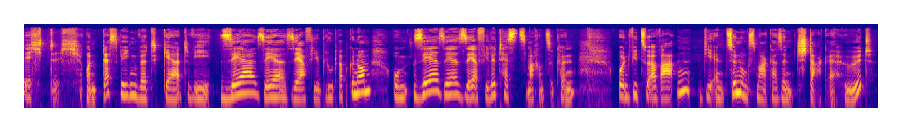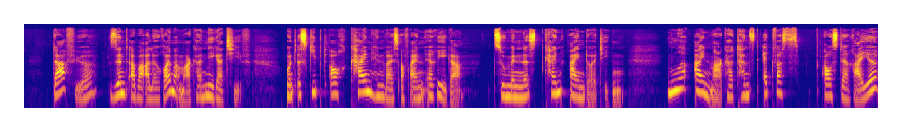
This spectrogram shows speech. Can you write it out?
Richtig. Und deswegen wird Gerd W. sehr, sehr, sehr viel Blut abgenommen, um sehr, sehr, sehr viele Tests machen zu können. Und wie zu erwarten, die Entzündungsmarker sind stark erhöht. Dafür sind aber alle Rheumamarker negativ. Und es gibt auch keinen Hinweis auf einen Erreger. Zumindest keinen eindeutigen. Nur ein Marker tanzt etwas aus der Reihe.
